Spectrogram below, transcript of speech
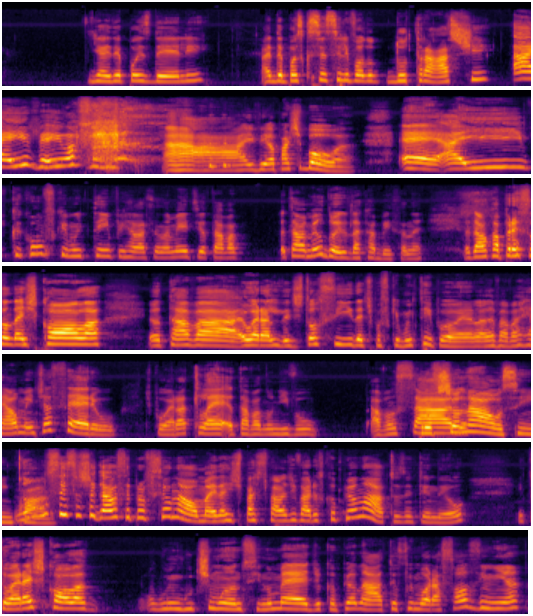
E aí depois dele... Aí depois que você se livrou do, do traste... Aí veio a Ah, aí veio a parte boa. É, aí, porque como eu fiquei muito tempo em relacionamento e eu tava. Eu tava meio doida da cabeça, né? Eu tava com a pressão da escola, eu tava. Eu era líder de torcida, tipo, eu fiquei muito tempo, eu era- levava realmente a sério. Tipo, eu era atleta, eu tava no nível avançado. Profissional, assim, Não, quase. não sei se eu chegava a ser profissional, mas a gente participava de vários campeonatos, entendeu? Então era a escola, o último ano, ensino médio, campeonato, eu fui morar sozinha.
